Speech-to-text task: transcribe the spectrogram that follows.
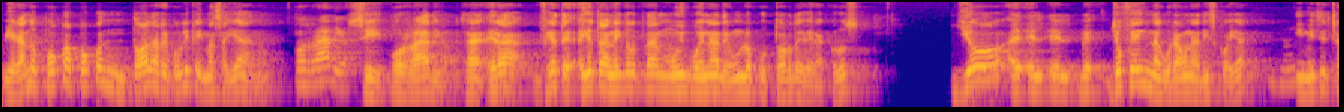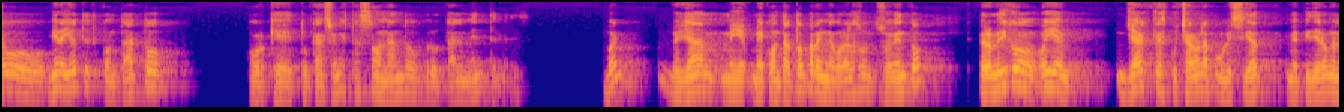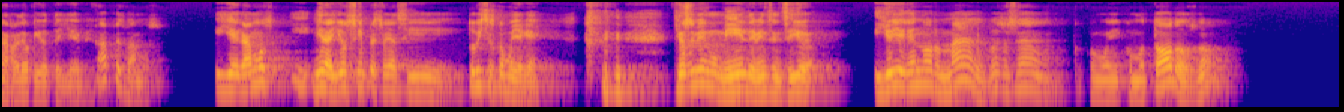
llegando poco a poco en toda la República y más allá, ¿no? Por radio. Sí, por radio. O sea, era, fíjate, hay otra anécdota muy buena de un locutor de Veracruz. Yo, el, el, yo fui a inaugurar una disco allá uh -huh. y me dice el chavo, mira, yo te contacto porque tu canción está sonando brutalmente. Me dice. Bueno, ya me, me contrató para inaugurar su, su, evento, pero me dijo, oye, ya que escucharon la publicidad, me pidieron en la radio que yo te lleve. Ah, pues vamos. Y llegamos, y mira, yo siempre soy así, tú viste cómo llegué. yo soy bien humilde, bien sencillo. Y yo llegué normal, pues, o sea, como, como todos, ¿no?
